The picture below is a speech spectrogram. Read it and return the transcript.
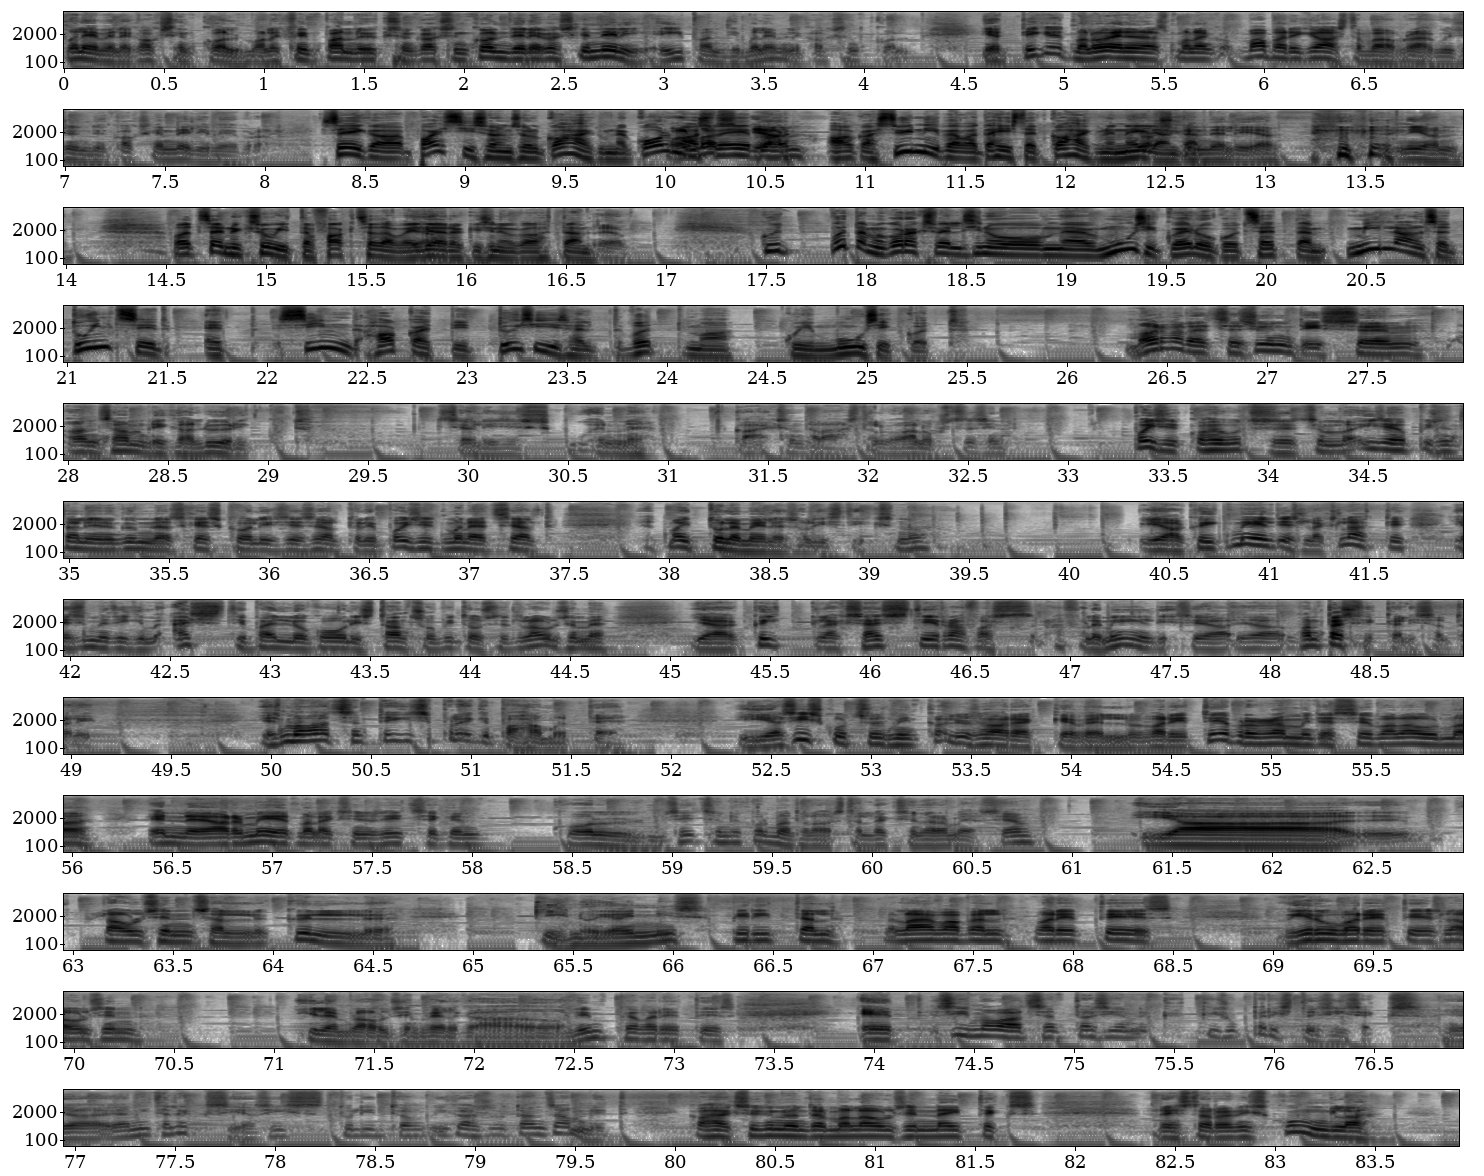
mõlemale kakskümmend kolm, oleks võinud panna, üks on kakskümmend kolm, teine kakskümmend neli, ei pandi mõlemale kakskümmend kolm. nii et tegelikult ma loen ennast, ma olen vabariigi aastapäeva praegu sündinud, kakskümmend neli veebruar. seega passis on sul kahekümne kolmas veebruar aga sünnipäeva tähistad kahekümne neljandal kakskümmend. neli jah, nii on, vot see on üks huvitav fakt, seda ma ei teadnudki sinu kohta. kuid võtame korraks veel sinu äh, muusiku elukutse ette. millal sa tundsid, et sind hakati tõsiselt võtma kui muusikut? ma arvan, et see sündis ähm, ansambliga Lüürikud. See oli siis kuuekümne kaheksandal aastal, kui alustasin. poisid kohe kutsusid, ma ise õppisin Tallinna Gümnaas keskkoolis ja sealt tuli poisid mõned sealt, et Mait, tule meile solistiks, noh. ja kõik meeldis, läks lahti ja siis me tegime hästi palju koolis tantsupidusid, laulsime ja kõik läks hästi, rahvas, rahvale meeldis ja, ja fantastika lihtsalt oli. ja siis ma vaatasin, et ei, see polegi paha mõte ja siis kutsus mind Kalju Saareke veel varieteeprogrammidesse juba laulma. enne armeed ma läksin ju seitsekümmend kolm, seitsmekümne kolmandal aastal läksin armeesse, jah. ja laulsin seal küll Kihnu jõnnis Pirital laeva peal varietees, Viru varietees laulsin, hiljem laulsin veel ka olümpiavarietees. et siis ma vaatasin, et asi on kisub päris tõsiseks ja, ja nii ta läks ja siis tulid igasugused ansamblid. kaheksakümnendal ma laulsin näiteks restoranis Kungla,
